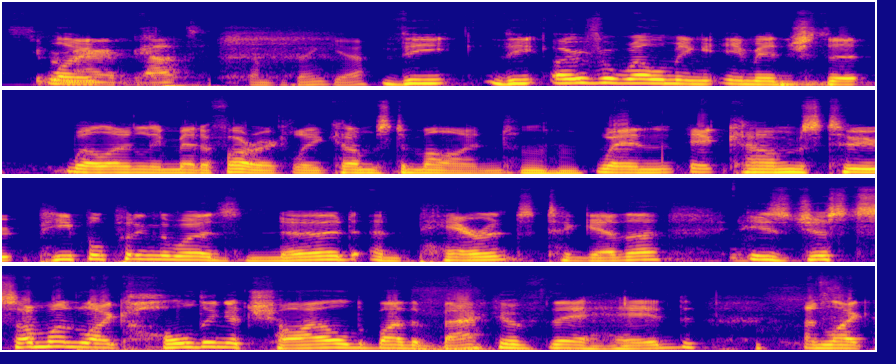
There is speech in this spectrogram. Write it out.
Super like- Mario Galaxy. Come to think, yeah. the the overwhelming image that well only metaphorically comes to mind mm-hmm. when it comes to people putting the words nerd and parent together is just someone like holding a child by the back of their head and like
